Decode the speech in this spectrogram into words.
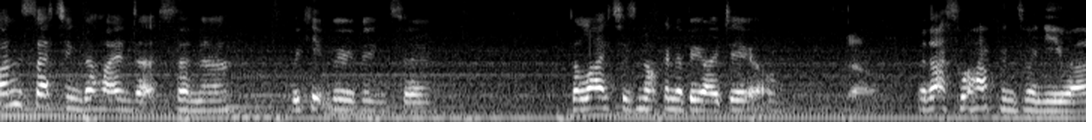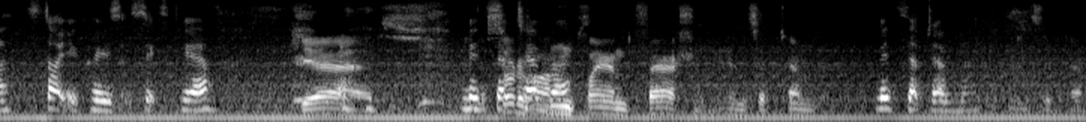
Sun's setting behind us and uh, we keep moving, so the light is not going to be ideal. No. But that's what happens when you uh, start your cruise at 6 pm, Yes. In a sort of unplanned fashion in September. mid September. In September.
